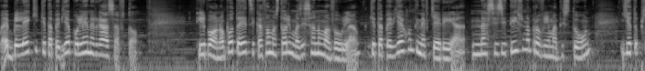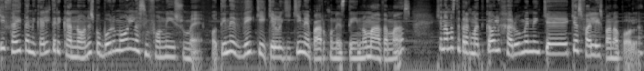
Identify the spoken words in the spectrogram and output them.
εμπλέκει και τα παιδιά πολύ ενεργά σε αυτό. Λοιπόν, οπότε έτσι καθόμαστε όλοι μαζί σαν ομαδούλα και τα παιδιά έχουν την ευκαιρία να συζητήσουν, να προβληματιστούν για το ποιοι θα ήταν οι καλύτεροι κανόνες που μπορούμε όλοι να συμφωνήσουμε ότι είναι δίκαιοι και λογικοί να υπάρχουν στην ομάδα μας για να είμαστε πραγματικά όλοι χαρούμενοι και, και ασφαλείς πάνω απ' όλα.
